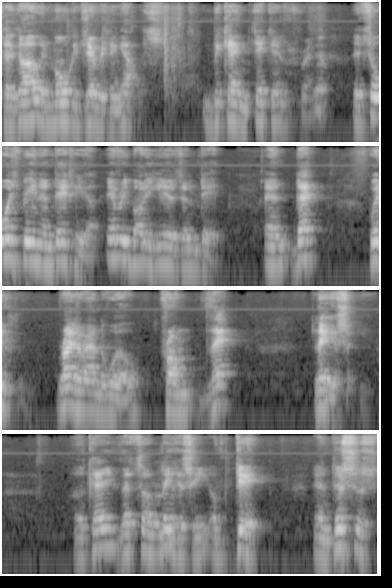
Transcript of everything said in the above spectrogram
to go and mortgage everything else. It became debt instrument. Yep. It's always been in debt here. Everybody here is in debt. And that went right around the world from that legacy. Okay, that's a legacy of debt. And this is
